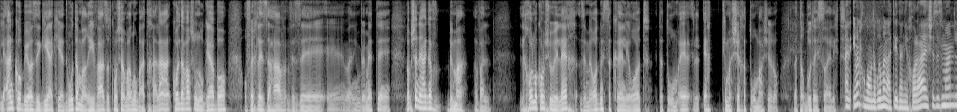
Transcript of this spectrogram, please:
לאן קובי עוז הגיע? כי הדמות המרהיבה הזאת, כמו שאמרנו בהתחלה, כל דבר שהוא נוגע בו הופך לזהב, וזה, אה, ואני באמת, אה, לא משנה אגב במה, אבל לכל מקום שהוא ילך, זה מאוד מסקרן לראות את התרום, אה, איך תימשך התרומה שלו לתרבות הישראלית. אני, אם אנחנו כבר מדברים על העתיד, אני יכולה, יש איזה זמן ל,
